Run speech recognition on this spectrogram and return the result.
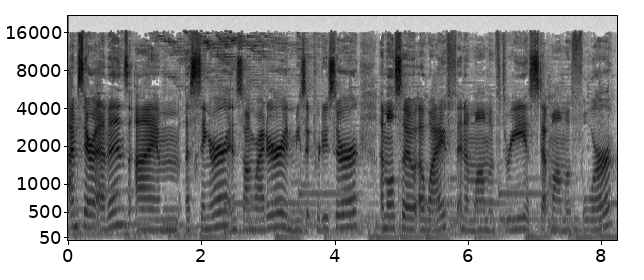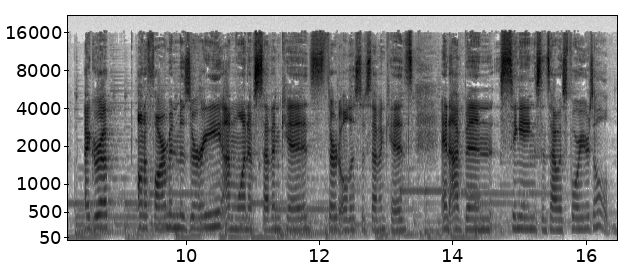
I'm Sara Evans. I'm a singer and songwriter and music producer. I'm also a wife and a mom of three, a stepmom of four. I grew up on a farm in Missouri. I'm one of seven kids, third oldest of seven kids, and I've been singing since I was four years old.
